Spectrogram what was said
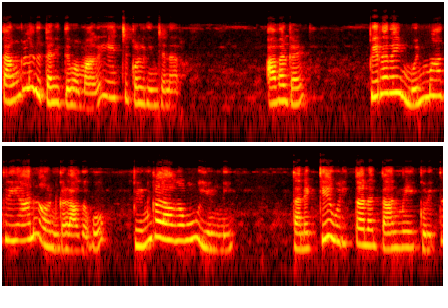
தங்களது தனித்துவமாக ஏற்றுக்கொள்கின்றனர். அவர்கள் பிறரை முன்மாதிரியான ஆண்களாகவோ பெண்களாகவோ எண்ணி தனக்கே உரித்தான தாண்மையை குறித்து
